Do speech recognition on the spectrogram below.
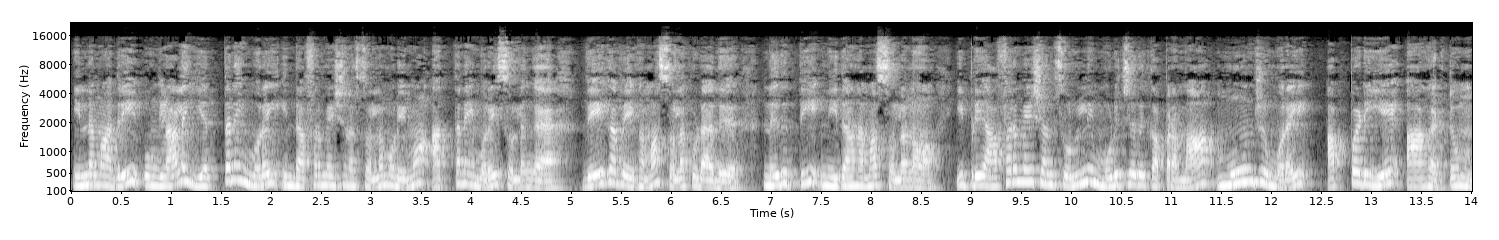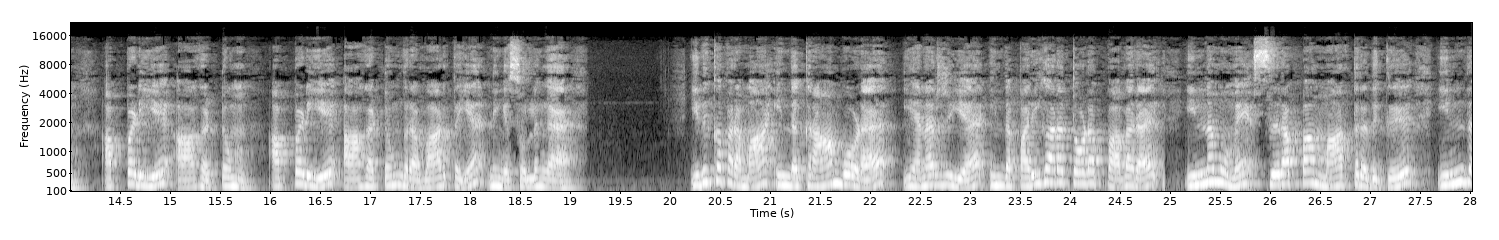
இந்த மாதிரி உங்களால எத்தனை முறை இந்த அஃபர்மேஷனை சொல்ல முடியுமோ அத்தனை முறை சொல்லுங்க. வேக வேகமா சொல்லக்கூடாது. நிறுத்தி நிதானமா சொல்லணும். இப்படி அஃபர்மேஷன் சொல்லி முடிச்சதுக்கு அப்புறமா மூன்று முறை அப்படியே ஆகட்டும் அப்படியே ஆகட்டும் அப்படியே ஆகட்டும்ங்கிற வார்த்தைய நீங்க சொல்லுங்க. இதுக்கப்புறமா இந்த கிராம்போட எனர்ஜிய இந்த பரிகாரத்தோட பவரை இன்னமுமே சிறப்பா மாத்துறதுக்கு இந்த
